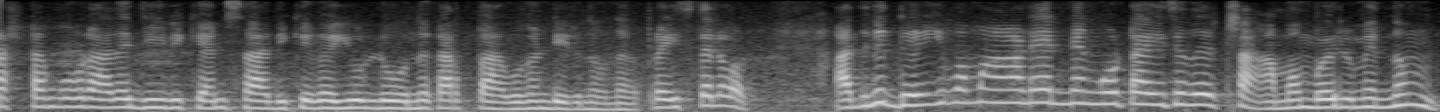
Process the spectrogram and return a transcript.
കഷ്ടം കൂടാതെ ജീവിക്കാൻ സാധിക്കുകയുള്ളൂ എന്ന് കർത്താവ് കണ്ടിരുന്നു എന്ന്. പ്രൈസ്തലോ അതിന് ദൈവമാണ് എന്നെ അങ്ങോട്ട് അയച്ചത്. ക്ഷാമം വരുമെന്നും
